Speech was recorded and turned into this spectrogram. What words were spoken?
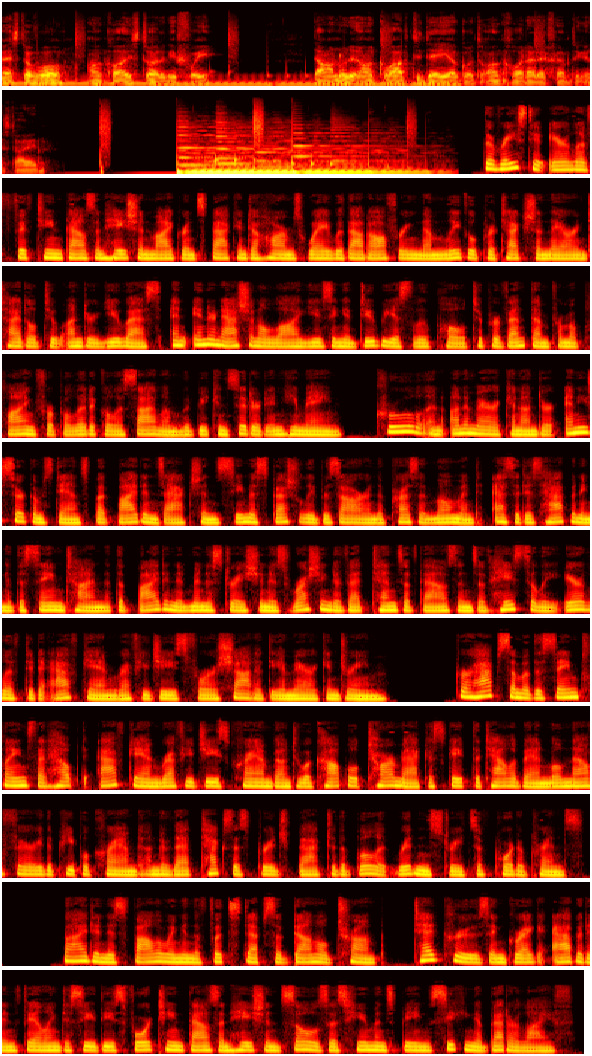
Best of all, Anchor is totally free. Download the Anchor app today or go to Anchor.fm to get started. The race to airlift 15,000 Haitian migrants back into harm's way without offering them legal protection they are entitled to under U.S. and international law using a dubious loophole to prevent them from applying for political asylum would be considered inhumane, cruel and un American under any circumstance, but Biden's actions seem especially bizarre in the present moment as it is happening at the same time that the Biden administration is rushing to vet tens of thousands of hastily airlifted Afghan refugees for a shot at the American dream. Perhaps some of the same planes that helped Afghan refugees crammed onto a Kabul tarmac escape the Taliban will now ferry the people crammed under that Texas bridge back to the bullet ridden streets of Port au Prince. Biden is following in the footsteps of Donald Trump, Ted Cruz and Greg Abbott in failing to see these 14,000 Haitian souls as humans beings seeking a better life.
